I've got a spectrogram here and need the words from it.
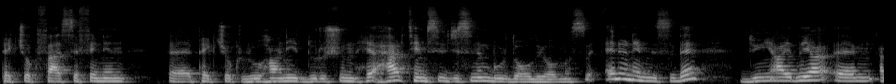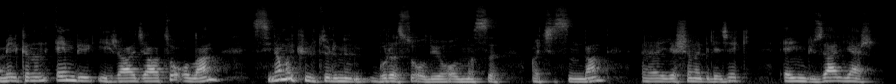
pek çok felsefenin e, pek çok ruhani duruşun her temsilcisinin burada oluyor olması. En önemlisi de dünyaya e, Amerika'nın en büyük ihracatı olan sinema kültürünün burası oluyor olması açısından e, yaşanabilecek en güzel yer.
